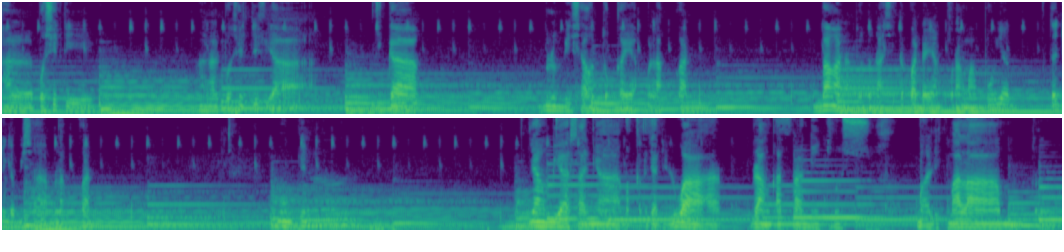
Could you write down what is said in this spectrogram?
hal-hal positif. Hal-hal positif ya jika belum bisa untuk kayak melakukan sumbangan atau donasi kepada yang kurang mampu ya kita juga bisa melakukan mungkin yang biasanya bekerja di luar berangkat pagi terus balik malam terus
